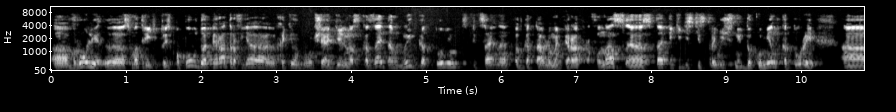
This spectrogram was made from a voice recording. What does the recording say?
в роли, э, смотрите, то есть по поводу операторов я хотел бы вообще отдельно сказать, да, мы готовим, специально подготавливаем операторов. У нас э, 150-страничный документ, который э,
